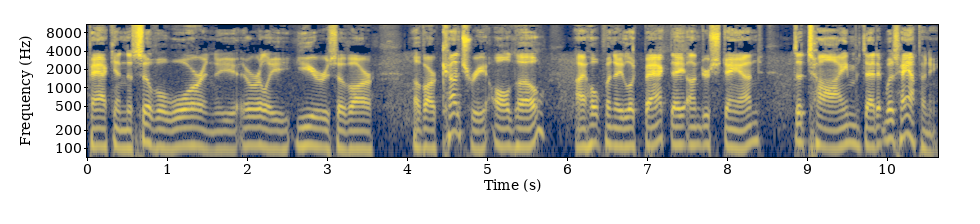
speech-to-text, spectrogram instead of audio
back in the Civil War and the early years of our of our country. Although I hope when they look back, they understand the time that it was happening.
